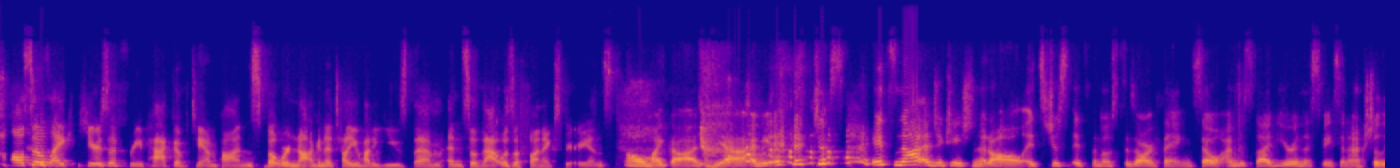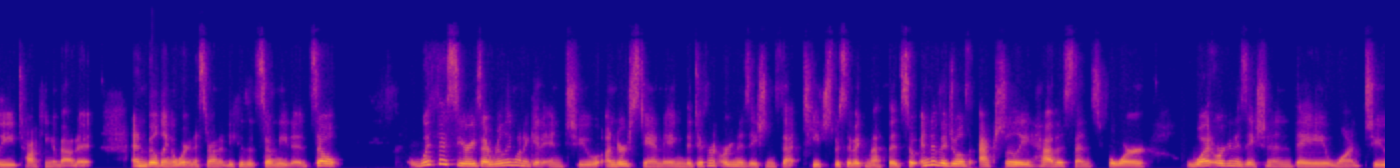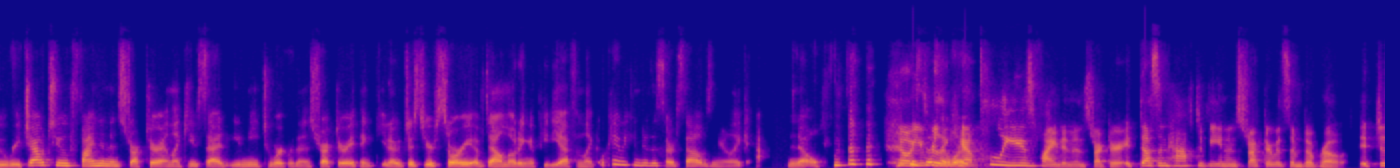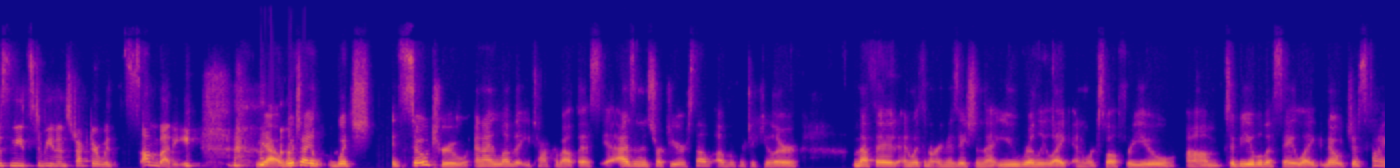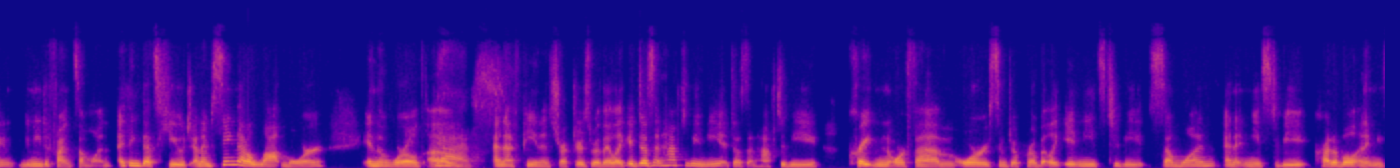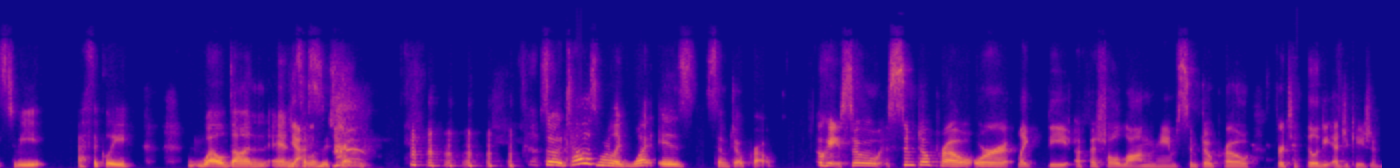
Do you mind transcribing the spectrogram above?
also, like, here's a free pack of tampons, but we're not going to tell you how to use them. And so that was a fun experience. Oh my God. Yeah. I mean, it's just, it's not education at all. It's just, it's the most bizarre thing. So I'm just glad you're in this space and actually talking about it and building awareness around it because it's so needed. So, with this series, I really want to get into understanding the different organizations that teach specific methods. So individuals actually have a sense for what organization they want to reach out to, find an instructor. And like you said, you need to work with an instructor. I think, you know, just your story of downloading a PDF and like, okay, we can do this ourselves. And you're like, ah, no. no, you really work. can't. Please find an instructor. It doesn't have to be an instructor with SymptoPro. It just needs to be an instructor with somebody. yeah, which I which is so true. And I love that you talk about this as an instructor yourself of a particular method and with an organization that you really like and works well for you um, to be able to say like no just find you need to find someone. I think that's huge. And i'm seeing that a lot more in the world of yes. nfp and instructors where they're like it doesn't have to be me. It doesn't have to be creighton or FEMM or symptopro but like it needs to be someone and it needs to be credible and it needs to be ethically well done and yes. someone who's trained. So tell us more like what is symptopro Okay, so SymptoPro, or like the official long name, SymptoPro Fertility Education.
